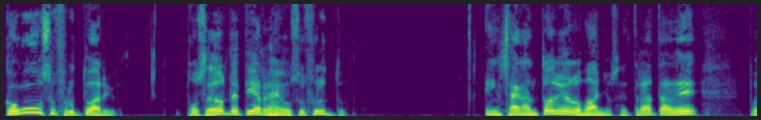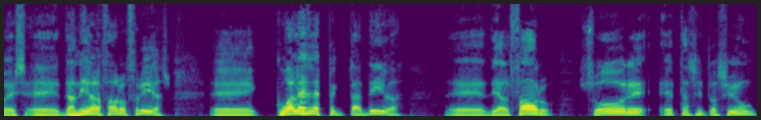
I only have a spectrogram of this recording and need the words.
con un usufructuario poseedor de tierras en usufructo en San Antonio de los Baños. Se trata de, pues, eh, Daniel Alfaro Frías. Eh, ¿Cuál es la expectativa eh, de Alfaro sobre esta situación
